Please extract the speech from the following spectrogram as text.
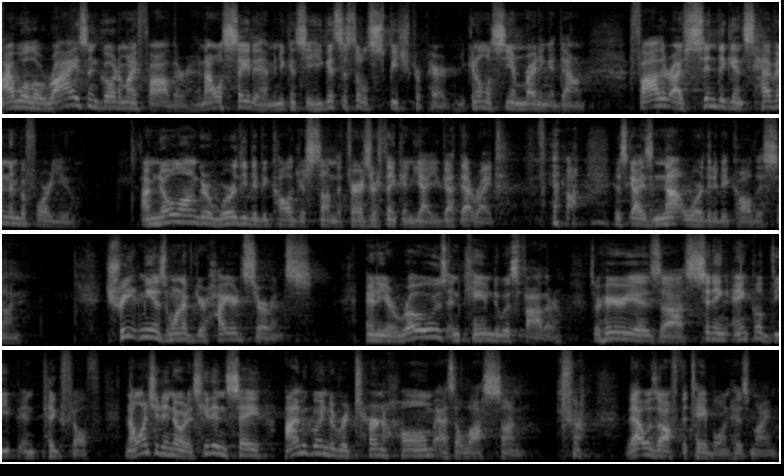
I will arise and go to my father, and I will say to him, and you can see he gets this little speech prepared. You can almost see him writing it down. Father, I've sinned against heaven and before you. I'm no longer worthy to be called your son. The Pharisees are thinking, yeah, you got that right. this guy is not worthy to be called his son. Treat me as one of your hired servants. And he arose and came to his father. So here he is uh, sitting ankle deep in pig filth. And I want you to notice, he didn't say, I'm going to return home as a lost son. That was off the table in his mind.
